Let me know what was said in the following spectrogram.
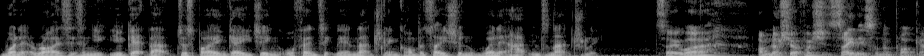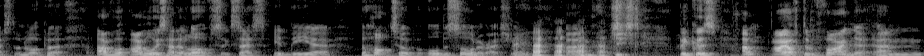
when it arises, and you, you get that just by engaging authentically and naturally in conversation when it happens naturally. So uh, I'm not sure if I should say this on a podcast or not, but I've I've always had a lot of success in the uh, the hot tub or the sauna actually, um, just because um, I often find that. Um,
